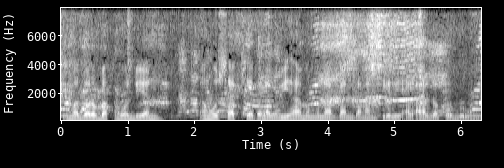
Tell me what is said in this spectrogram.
Cuma dorobah kemudian mengusap siapa Nabi biha menggunakan tangan kiri al ardo ke bumi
